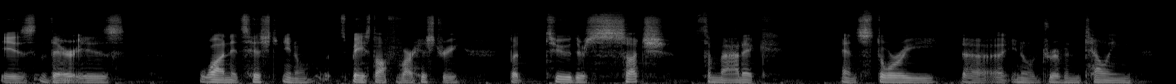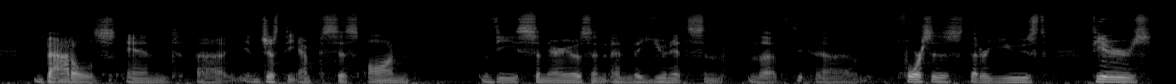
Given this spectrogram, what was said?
is there is one it's hist you know it's based off of our history but two there's such thematic and story uh, you know driven telling battles and uh, just the emphasis on these scenarios and, and the units and the uh, forces that are used theaters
